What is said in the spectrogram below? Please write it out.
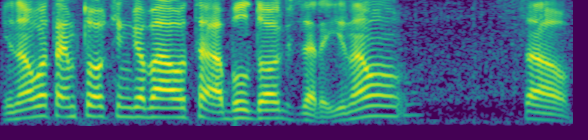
you know what I'm talking about, uh, bulldogs. There, you know. So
